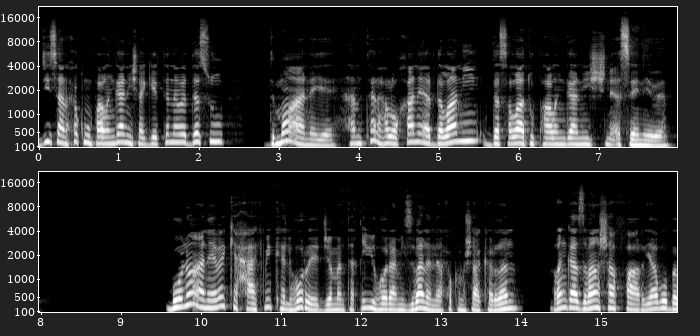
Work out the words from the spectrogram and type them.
دیسان حکم و پاڵنگانی شاگیرتنەوە دەس و دمۆانەیە هەمتەر هەڵۆخانی ئەردەڵانی دەسەڵات و پاڵنگانی شنە ئەسێنێوێ بۆنۆ ئانێوە کە حاکمی کەلهۆڕێ جەمەنتەقیوی هۆرامی زبانە نەحکم شاکردن ڕەنگە زبان شافاریا بۆ بە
